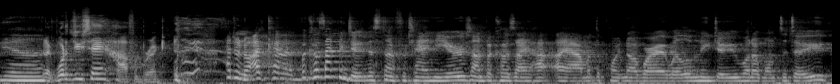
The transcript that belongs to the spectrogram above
yeah. Like, what did you say? Half a brick. I don't know. I've kind of because I've been doing this now for ten years, and because I ha- I am at the point now where I will only do what I want to do.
